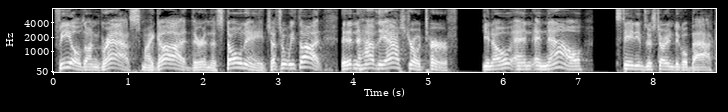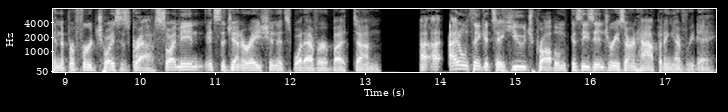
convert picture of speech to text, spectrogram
field on grass. My god they're in the stone age. That's what we thought. They didn't have the astroturf you know and and now stadiums are starting to go back and the preferred choice is grass. So, I mean, it's the generation, it's whatever, but um, I, I don't think it's a huge problem because these injuries aren't happening every day.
